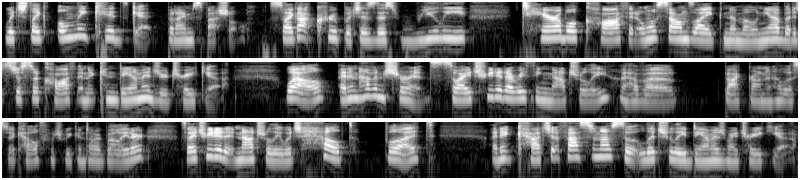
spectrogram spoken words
which like only kids get, but I'm special. So I got croup, which is this really terrible cough. It almost sounds like pneumonia, but it's just a cough and it can damage your trachea. Well, I didn't have insurance, so I treated everything naturally. I have a background in holistic health, which we can talk about later. So I treated it naturally, which helped, but I didn't catch it fast enough, so it literally damaged my trachea.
